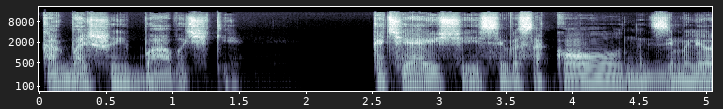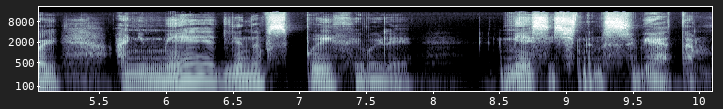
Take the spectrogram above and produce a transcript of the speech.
как большие бабочки, качающиеся высоко над землей, они медленно вспыхивали месячным светом.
